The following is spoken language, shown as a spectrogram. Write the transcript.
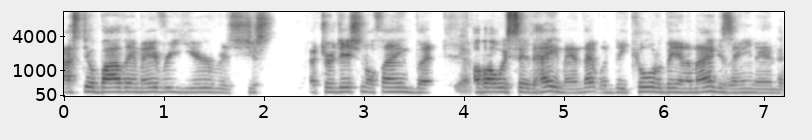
I still buy them every year. It's just a traditional thing, but Yeah. I've always said, "Hey, man, that would be cool to be in a magazine," and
